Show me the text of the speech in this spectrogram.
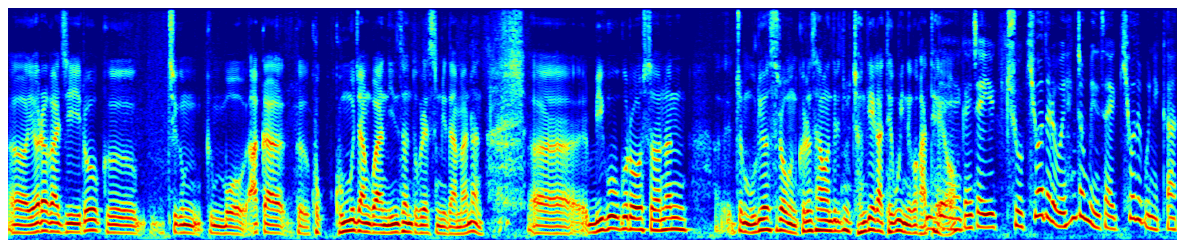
어 여러 가지로 그 지금 그 뭐 아까 그 국무장관 인선도 그랬습니다마는 어 미국으로서는 좀 우려스러운 그런 상황들이 좀 전개가 되고 있는 것 같아요. 네, 그러니까 이제 주 키워드를 보면 행정부 인사의 키워드 보니까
